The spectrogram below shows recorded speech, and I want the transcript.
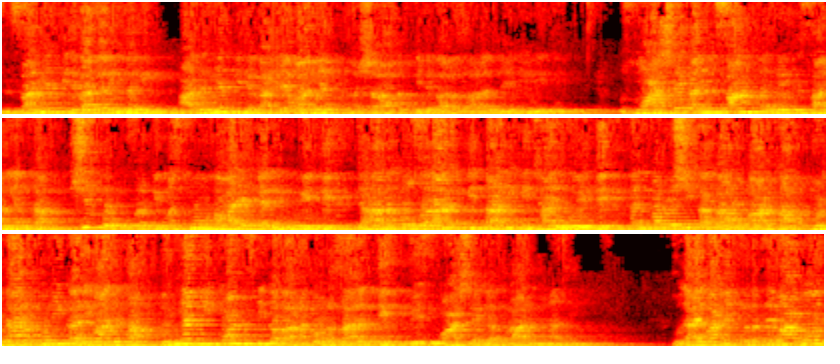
انسانیت کی جگہ درندگی، آدمیت کی جگہ حیوانیت اور شرافت کی جگہ رسالت نے گھیری تھی۔ اس معاشرے کا انسان تک انسانیت کا شرک و کفر کی مسموم ہوائیں پھیلی ہوئی جہالت و ضلالت کی تاریخی چھائی ہوئی تھی تن پروشی کا کاروبار تھا، مردار خوری کا رواج تھا، دنیا کی کون سی قباحت اور رسالت تھی جو اس معاشرے کے افراد میں نہ تھی؟ خدا واحد کے بدلے معبود،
